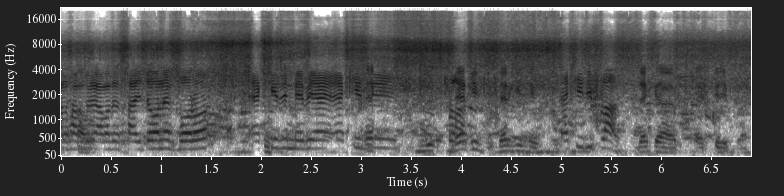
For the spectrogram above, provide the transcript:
আলহামদুলিল্লাহ আমাদের সাইজটা অনেক বড় এক কেজি মেবি এক কেজি দেড় কেজি এক কেজি প্লাস দেখে এক কেজি প্লাস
